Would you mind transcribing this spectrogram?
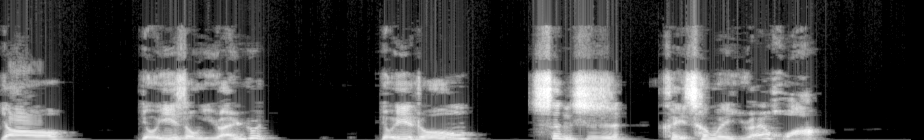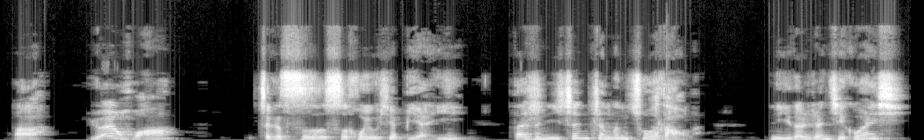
要有一种圆润，有一种甚至可以称为圆滑啊。圆滑这个词似乎有些贬义，但是你真正能做到了，你的人际关系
